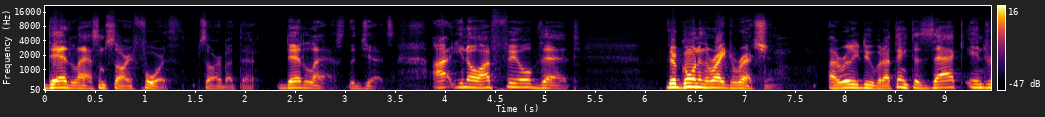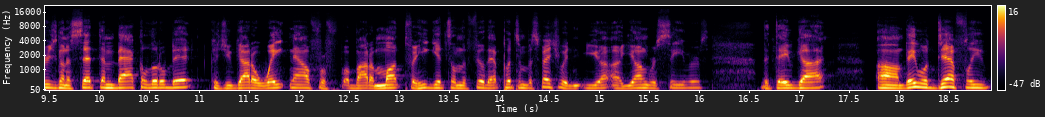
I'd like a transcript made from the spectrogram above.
Dead last. I'm sorry, fourth. Sorry about that. Dead last, the Jets. I, you know, I feel that they're going in the right direction. I really do, but I think the Zach injury is going to set them back a little bit because you've got to wait now for about a month for he gets on the field. That puts them, especially with uh, young receivers that they've got. Um, they will definitely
